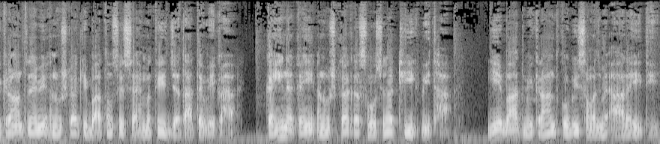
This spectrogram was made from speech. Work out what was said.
विक्रांत ने भी अनुष्का की बातों से सहमति जताते हुए कहा, कहीं न कहीं अनुष्का का सोचना ठीक भी था। ये बात विक्रांत को भी समझ में आ रही थी।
